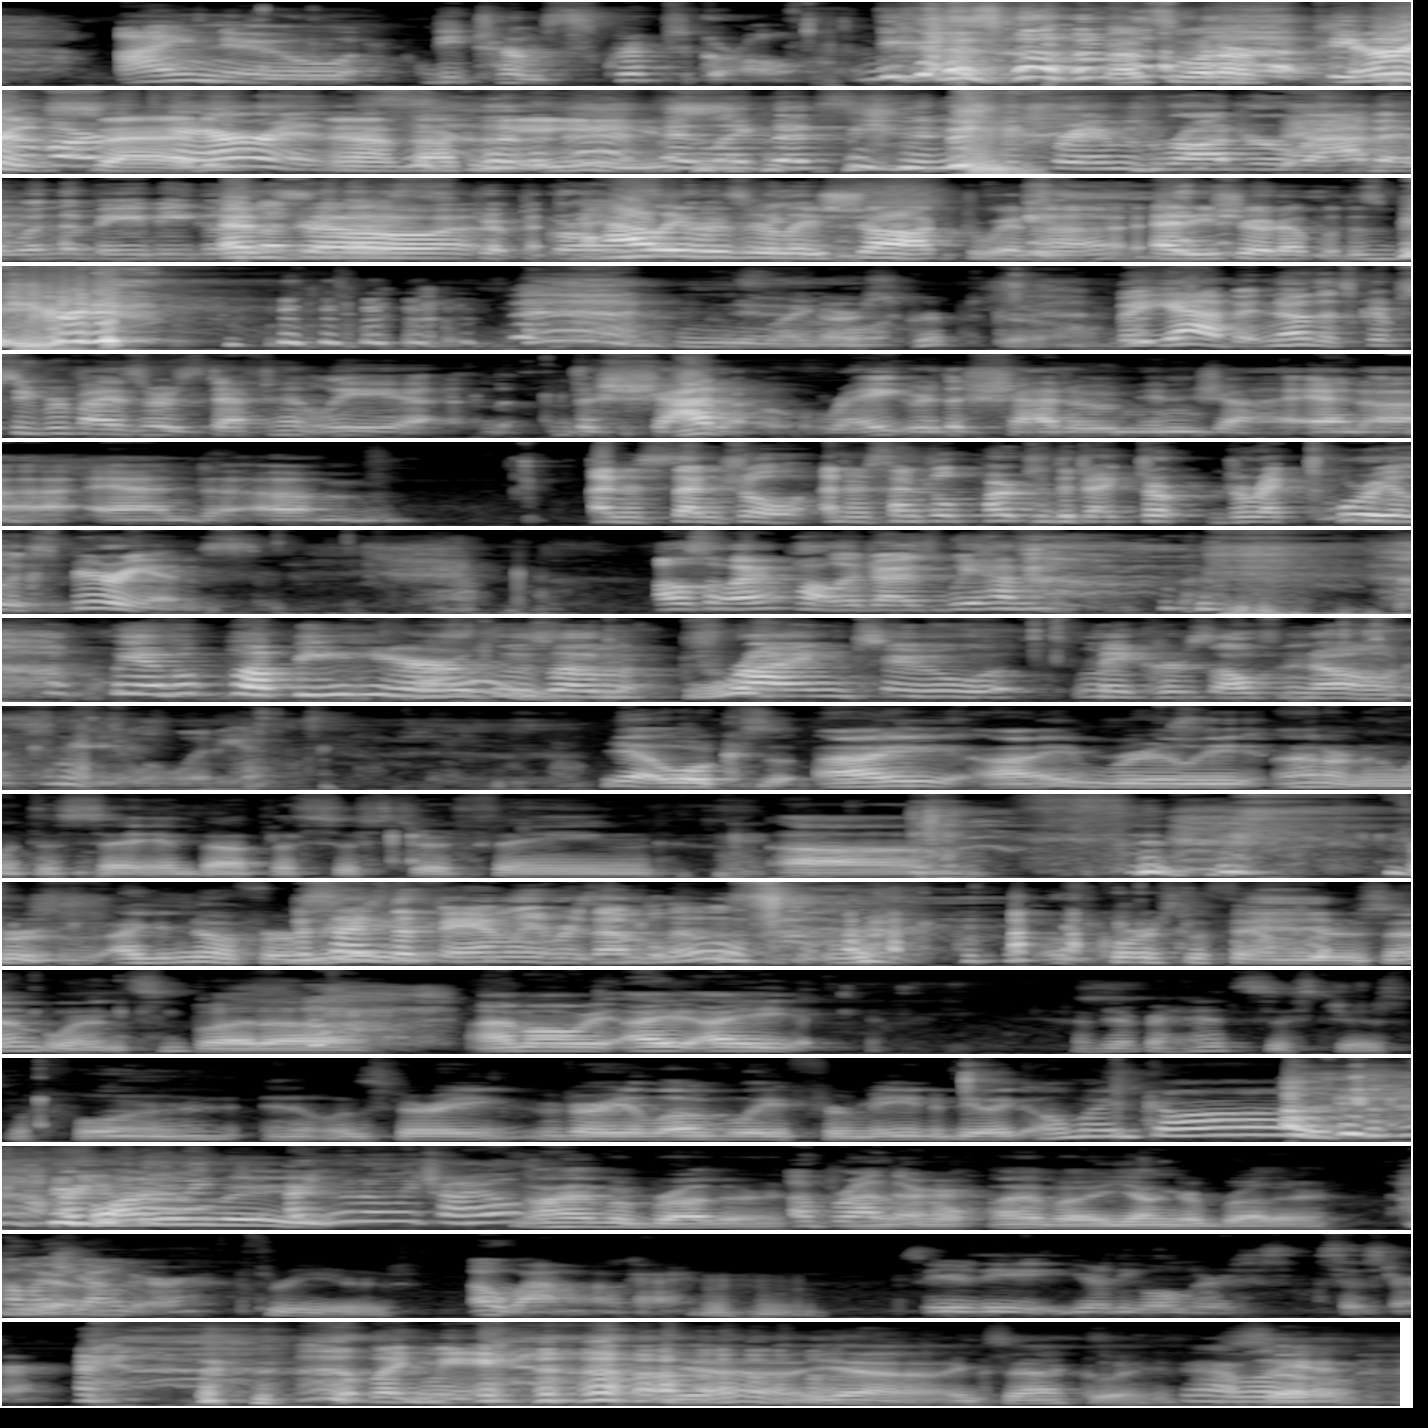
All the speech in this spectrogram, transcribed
I knew the term script girl because of That's what our parents of our said. Parents. Yeah, back in the 80s. and like that scene in Who Framed Roger Rabbit when the baby goes And under so the script girl. Hallie skirt. was really shocked when uh, Eddie showed up with his beard. it's like our script girl. But yeah, but no, the script supervisor is definitely the shadow, right? You're the shadow ninja, and uh, and um, an essential an essential part to the director, directorial experience. Also, I apologize. We have we have a puppy here who's um trying to make herself known. Come here, you little idiot. Yeah, well, because I I really I don't know what to say about the sister thing. Um, for I no for Besides me, the family resemblance. of course the family resemblance, but uh, I'm always I I I've never had sisters before, Mm. and it was very very lovely for me to be like, oh my gosh, Are you, an finally! only, are you an only child? I have a brother. A brother. I have, a, I have a younger brother. How much Yeah, younger? Three years. Oh wow, okay. Mm-hmm. So you're the you're the older sister, like me. Yeah, yeah, exactly. Yeah, well, so, yeah.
